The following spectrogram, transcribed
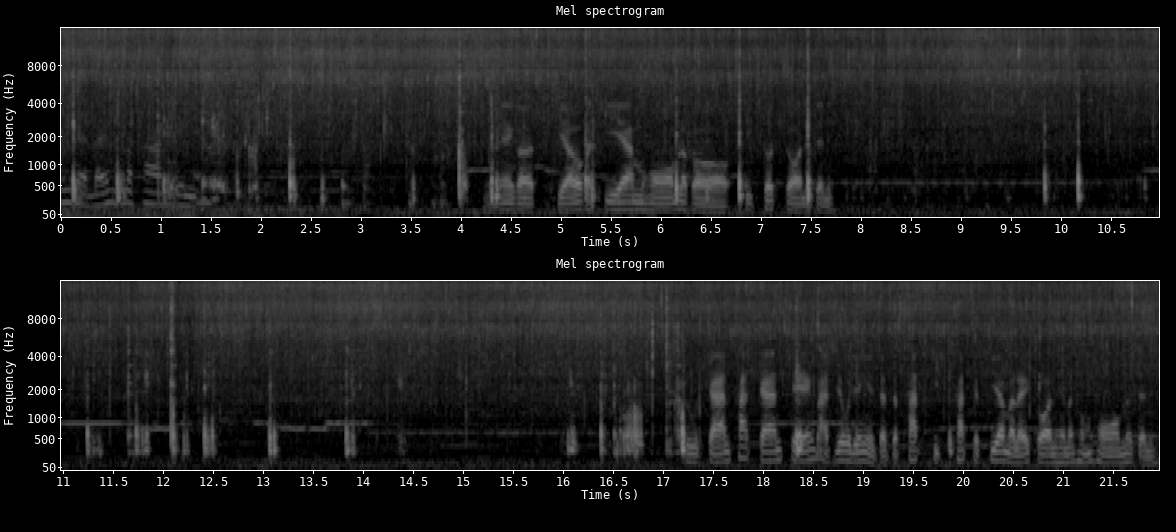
นี่แหละได้หัวราคาเลยเนี่ยแม่ก็เจียวกระเทียมหอมแล้วก็พริกสดก่อนนี่จ้ะนี่สูตรการพัดการแกงบาดโยกอยังเงี้ยจะจะพัดพริกพัดกระเทียมอะไรก่อนให้มันหอมๆนะจ้ะนี่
